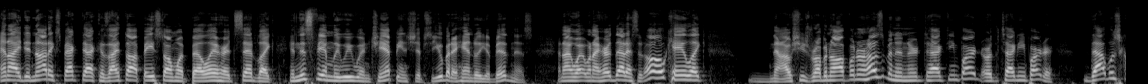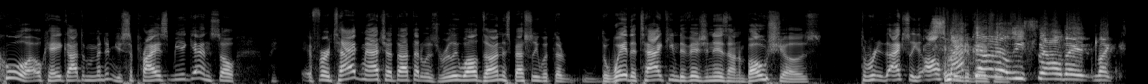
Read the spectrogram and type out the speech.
And I did not expect that because I thought, based on what Belair had said, like in this family we win championships, so you better handle your business. And I went when I heard that, I said, oh okay, like now she's rubbing off on her husband and her tag team partner or the tag team partner. That was cool. Okay, got the momentum. You surprised me again. So for a tag match, I thought that was really well done, especially with the the way the tag team division is on both shows. Three, actually, all three SmackDown divisions. at least now they like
